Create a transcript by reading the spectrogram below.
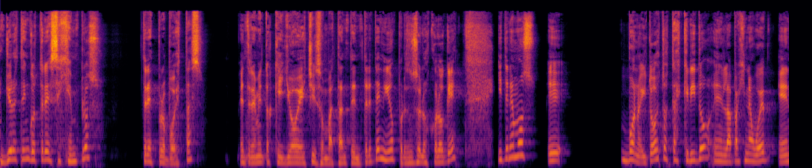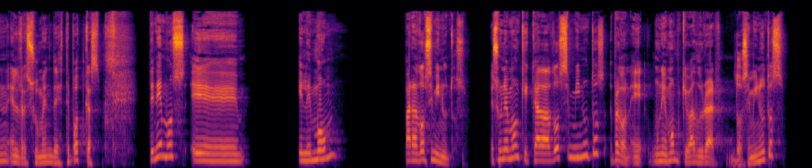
yo les tengo tres ejemplos, tres propuestas entrenamientos que yo he hecho y son bastante entretenidos, por eso se los coloqué. Y tenemos, eh, bueno, y todo esto está escrito en la página web en el resumen de este podcast. Tenemos eh, el EMOM para 12 minutos. Es un EMOM que cada 12 minutos, perdón, eh, un EMOM que va a durar 12 minutos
